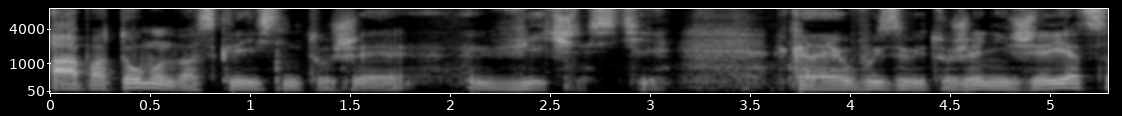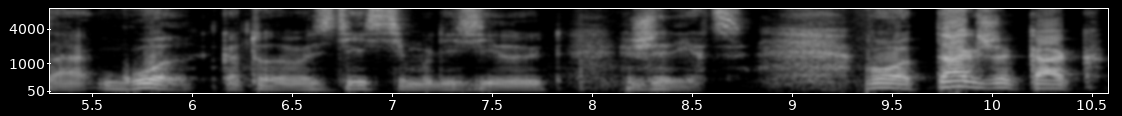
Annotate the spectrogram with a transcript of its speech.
а потом он воскреснет уже в вечности, когда его вызовет уже не жрец, а гор, которого здесь символизирует жрец. Вот, так же, как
